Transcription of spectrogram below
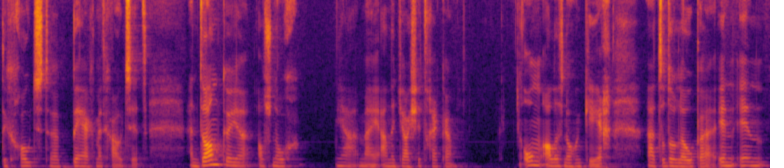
de grootste berg met goud zit. En dan kun je alsnog ja, mij aan het jasje trekken om alles nog een keer uh, te doorlopen in, in,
